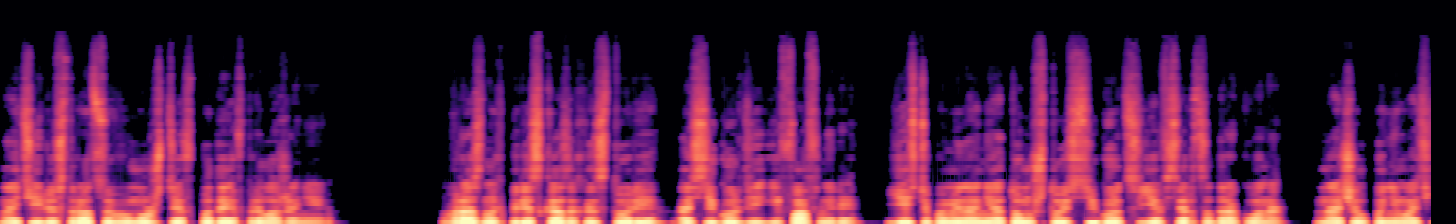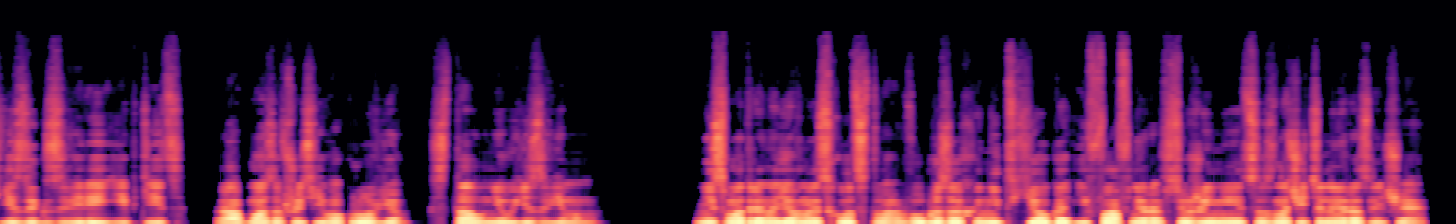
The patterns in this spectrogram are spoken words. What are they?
Найти иллюстрацию вы можете в PDF-приложении. В разных пересказах истории о Сигурде и Фафнере есть упоминание о том, что Сигурд, съев сердце дракона, начал понимать язык зверей и птиц, а обмазавшись его кровью, стал неуязвимым. Несмотря на явное сходство, в образах Нитхёга и Фафнера все же имеются значительные различия.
